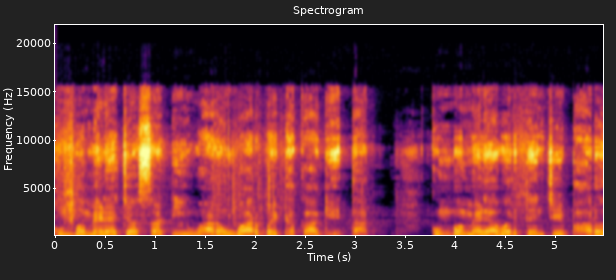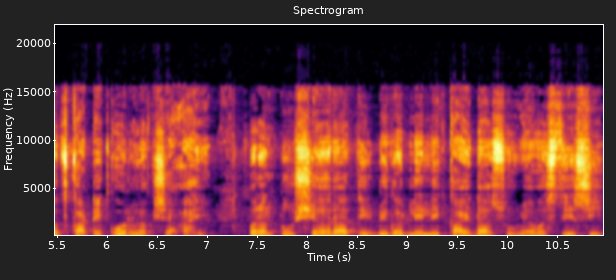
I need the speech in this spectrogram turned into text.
कुंभमेळ्याच्यासाठी वारंवार बैठका घेतात. कुंभमेळ्यावर त्यांचे फारच काटेकोर लक्ष आहे. परंतु शहरातील बिघडलेली कायदा सुव्यवस्थेशी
